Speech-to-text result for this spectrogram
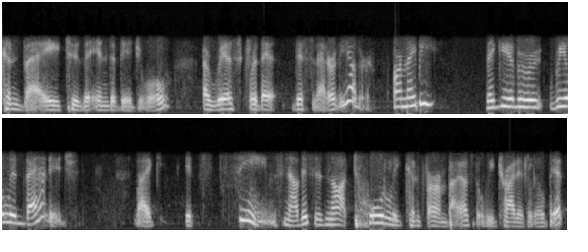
convey to the individual a risk for that, this, that, or the other. Or maybe they give a real advantage. Like it seems, now this is not totally confirmed by us, but we tried it a little bit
